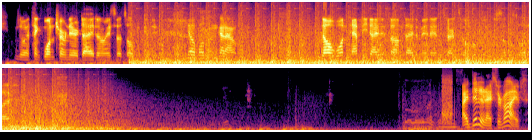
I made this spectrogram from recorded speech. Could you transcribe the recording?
no, I think one Terminator died anyway, so that's all we can do. No, both of them got out. No, one definitely died. I saw him die the minute it started, so hopefully there's someone still alive. I did it. I survived.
